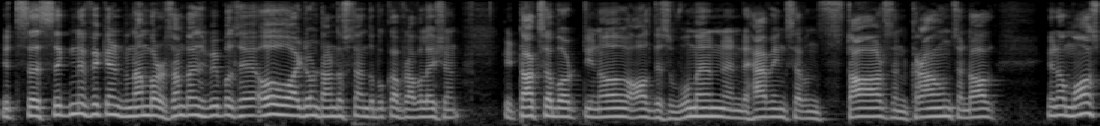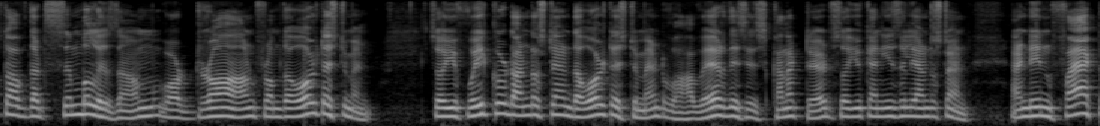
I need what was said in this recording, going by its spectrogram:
It's a significant number. Sometimes people say, Oh, I don't understand the book of Revelation it talks about you know all this woman and having seven stars and crowns and all. You know most of that symbolism were drawn from the old testament. So if we could understand the old testament where this is connected so you can easily understand. And in fact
